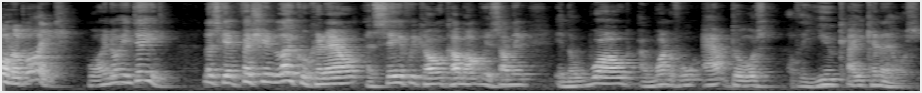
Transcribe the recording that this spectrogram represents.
On a bike. Why not indeed? Let's get fishing local canal and see if we can't come up with something in the wild and wonderful outdoors of the UK canals.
